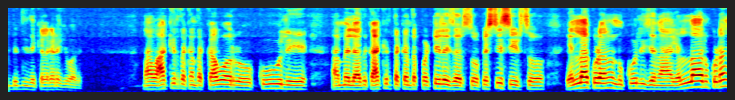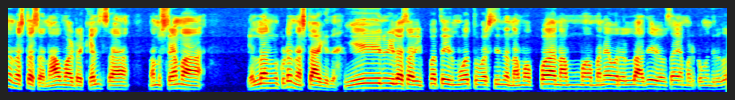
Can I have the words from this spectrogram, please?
ಬಿದ್ದಿದೆ ಕೆಳಗಡೆಗೆ ಇವಾಗ. ನಾವು ಹಾಕಿರ್ತಕ್ಕಂಥ ಕವರು, ಕೂಲಿ, ಆಮೇಲೆ ಅದಕ್ಕೆ ಹಾಕಿರ್ತಕ್ಕಂಥ ಫರ್ಟಿಲೈಸರ್ಸು ಪೆಸ್ಟಿಸೈಡ್ಸು ಎಲ್ಲ ಕೂಡ ಕೂಲಿ ಜನ ಎಲ್ಲರೂ ಕೂಡ ನಷ್ಟ ಸರ್. ನಾವು ಮಾಡಿರೋ ಕೆಲಸ, ನಮ್ಮ ಶ್ರಮ, ಎಲ್ಲನೂ ಕೂಡ ನಷ್ಟ ಆಗಿದೆ. ಏನೂ ಇಲ್ಲ ಸರ್. ಇಪ್ಪತ್ತೈದು, ಮೂವತ್ತು ವರ್ಷದಿಂದ ನಮ್ಮಪ್ಪ, ನಮ್ಮ ಮನೆಯವರೆಲ್ಲ ಅದೇ ವ್ಯವಸಾಯ ಮಾಡ್ಕೊಂಬಂದಿರೋದು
